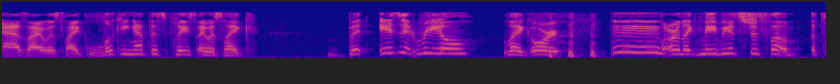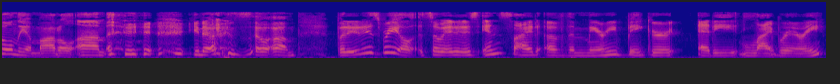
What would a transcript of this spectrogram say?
as I was like looking at this place, I was like, but is it real? Like or mm, or like maybe it's just um it's only a model um you know so um but it is real. So it is inside of the Mary Baker Eddy Library.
